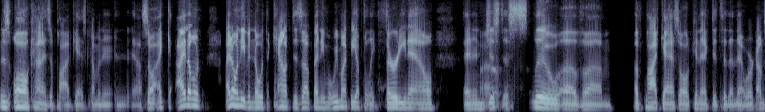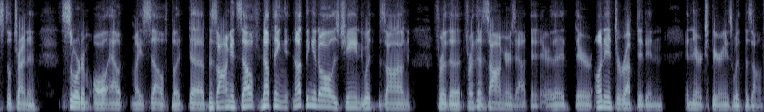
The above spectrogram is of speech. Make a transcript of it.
there's all kinds of podcasts coming in now. So I I don't I don't even know what the count is up anymore. We might be up to like 30 now, and wow. just a slew of um of podcasts all connected to the network. I'm still trying to sort them all out myself. But uh Bizzong itself, nothing nothing at all has changed with Bizzong for the for the zongers out there. They're, they're uninterrupted in in their experience with Bizzong.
